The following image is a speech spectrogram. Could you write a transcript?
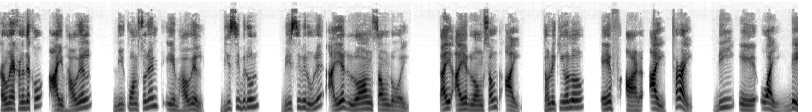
কারণ এখানে দেখো I vowel B consonant A vowel VCV rule VCV রুলে আয়ের লং সাউন্ড হয়। তাই আয়ের লং সাউন্ড আই তাহলে কি হলো? F R I fri D A Y day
